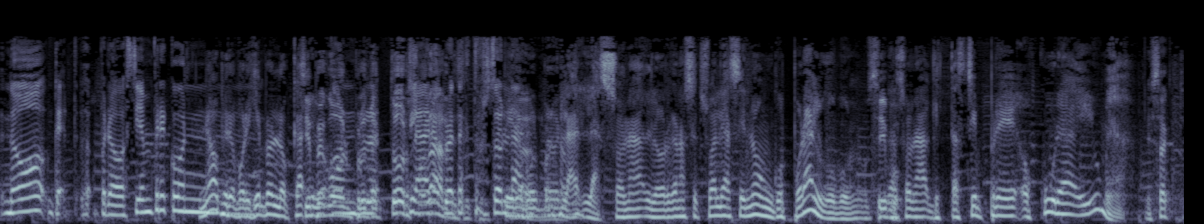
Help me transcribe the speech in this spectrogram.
no, pero siempre con... No, pero por ejemplo, en los Siempre con con protector claro, solar. protector solar. Pero Claro. por- por la, la zona de los órganos sexuales hacen hongos por algo, por Sí, la po. zona que está siempre oscura y húmeda. Exacto.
